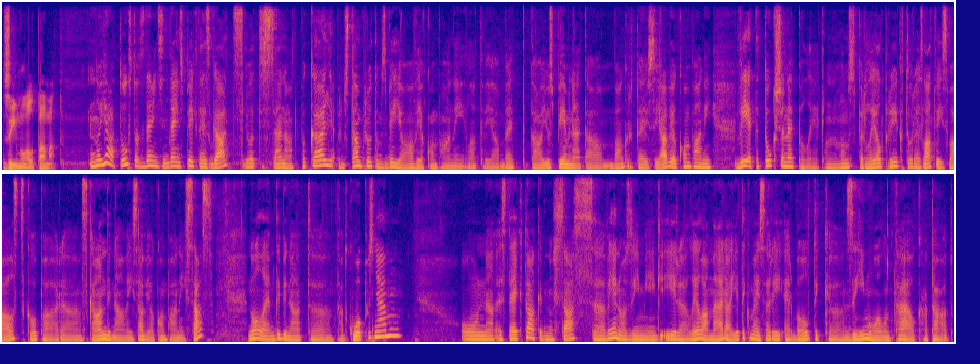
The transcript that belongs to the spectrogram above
zīmola pamatu. Nu jā, 1995. gads ļoti sen atpakaļ. Pirms tam, protams, bija jau aviokompānija Latvijā, bet tā jūs pieminētā bankrotējusi aviokompānija vieta tukša nepaliek. Un mums par lielu prieku toreiz Latvijas valsts kopā ar Skandināvijas aviokompāniju SAS nolēma dibināt tādu kopuzņēmumu. Un es teiktu, tā, ka nu, SAS viennozīmīgi ir lielā mērā ietekmējis arī Air Baltica zīmolu un tēlu kā tādu.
